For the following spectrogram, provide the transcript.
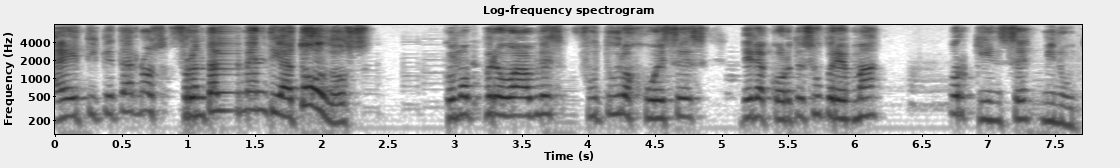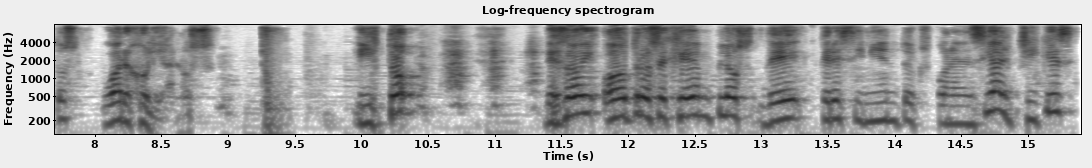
a etiquetarnos frontalmente a todos como probables futuros jueces de la Corte Suprema por 15 minutos warholianos. ¿Listo? Les doy otros ejemplos de crecimiento exponencial, chiques,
